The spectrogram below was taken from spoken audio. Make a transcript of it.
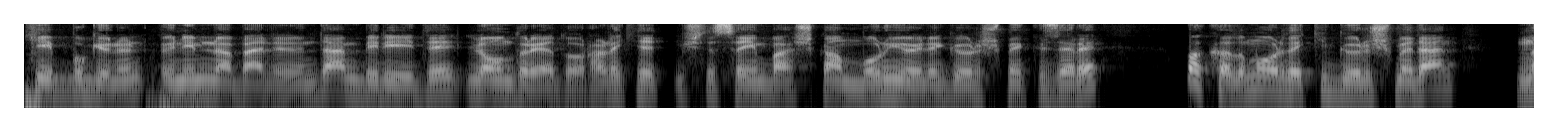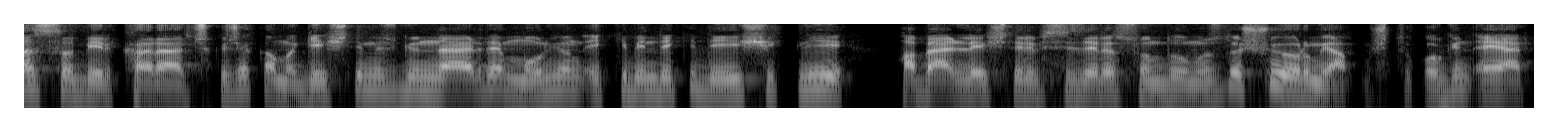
ki bugünün önemli haberlerinden biriydi. Londra'ya doğru hareket etmişti Sayın Başkan Mourinho ile görüşmek üzere. Bakalım oradaki görüşmeden nasıl bir karar çıkacak ama geçtiğimiz günlerde Mourinho'nun ekibindeki değişikliği haberleştirip sizlere sunduğumuzda şu yorum yapmıştık o gün. Eğer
